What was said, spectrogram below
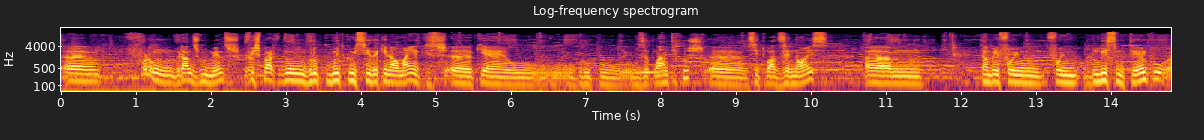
Uh, foram grandes momentos. Fiz parte de um grupo muito conhecido aqui na Alemanha, que, uh, que é o, o, grupo Os Atlânticos, uh, situados em Neuss. Um, também foi um, foi um belíssimo tempo.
